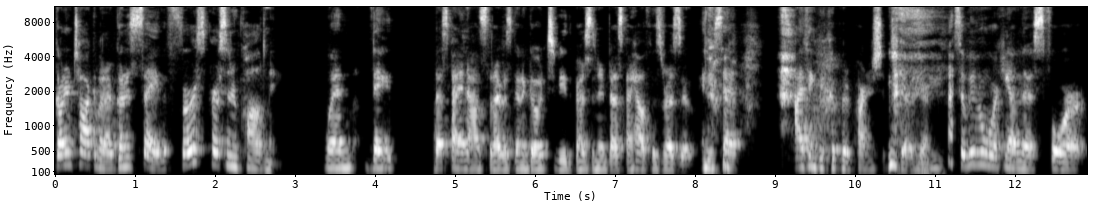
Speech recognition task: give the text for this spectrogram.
going to talk about. It. I'm going to say the first person who called me when they Best Buy announced that I was going to go to be the president of Best Buy Health was Rasu, and he said. I think we could put a partnership together here. So we've been working on this for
